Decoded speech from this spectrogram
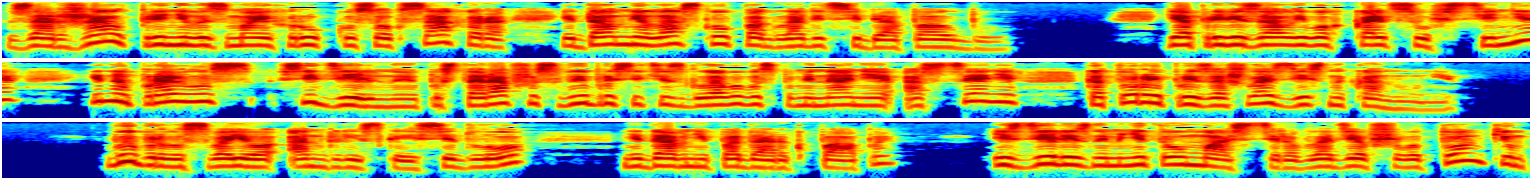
заржал, принял из моих рук кусок сахара и дал мне ласково погладить себя по лбу. Я привязал его к кольцу в стене и направилась в сидельную, постаравшись выбросить из головы воспоминания о сцене, которая произошла здесь накануне. Выбрала свое английское седло, недавний подарок папы, изделие знаменитого мастера, владевшего тонким,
